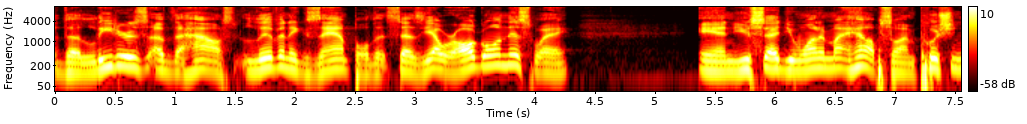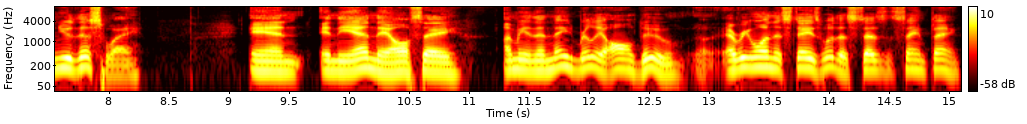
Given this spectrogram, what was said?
the leaders of the house live an example that says, yeah, we're all going this way. And you said you wanted my help, so I'm pushing you this way. And in the end, they all say, I mean, then they really all do. Uh, Everyone that stays with us says the same thing.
